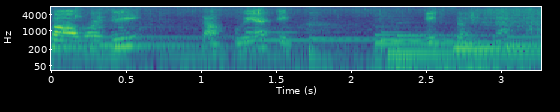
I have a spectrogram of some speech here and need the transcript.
पावभाजी टाकूया एक एक चमचा.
